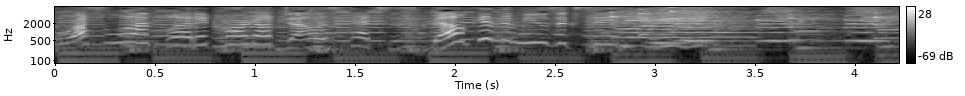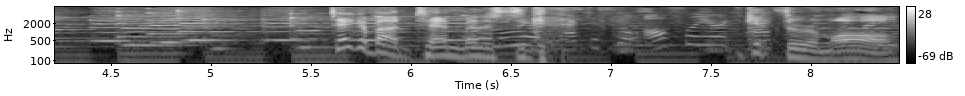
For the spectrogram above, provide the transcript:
Russell Athletic, Heart of Dallas, Texas, Belk in the Music City. Take about 10 minutes to get, get through them all.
